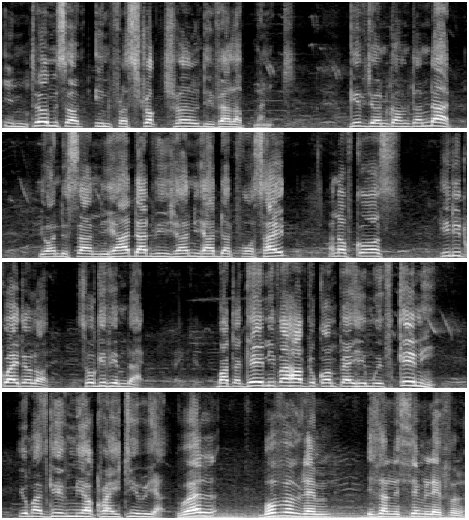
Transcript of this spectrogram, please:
in terms of infrastructural development, give John Compton that. You understand, he had that vision, he had that foresight, and of course, he did quite a lot. So give him that. But again, if I have to compare him with Kenny, you must give me a criteria. Well, both of them is on the same level.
